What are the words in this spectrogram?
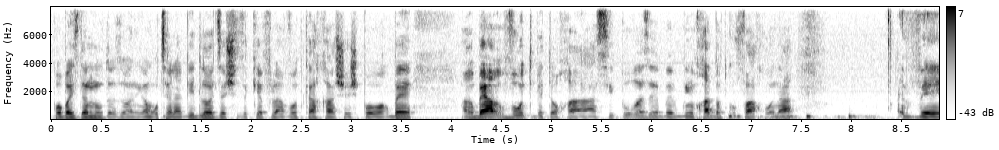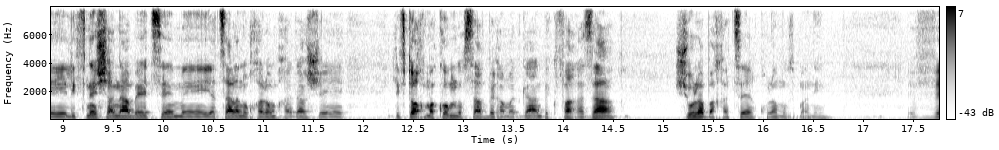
ופה בהזדמנות הזו אני גם רוצה להגיד לו את זה, שזה כיף לעבוד ככה, שיש פה הרבה, הרבה ערבות בתוך הסיפור הזה, במיוחד בתקופה האחרונה. ולפני שנה בעצם אה, יצא לנו חלום חדש אה, לפתוח מקום נוסף ברמת גן, בכפר עזר. שולה בחצר, כולם מוזמנים. ו...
